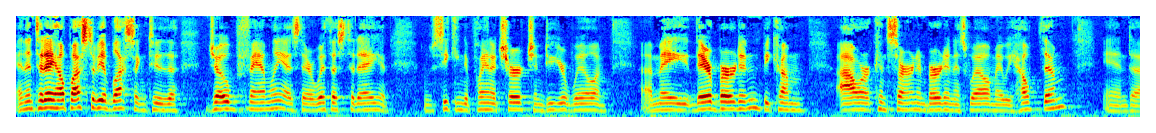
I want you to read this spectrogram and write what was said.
And then today, help us to be a blessing to the Job family as they're with us today and seeking to plant a church and do your will. And uh, may their burden become our concern and burden as well. May we help them and uh,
